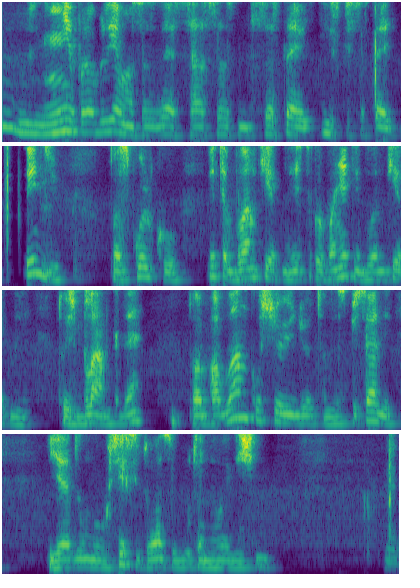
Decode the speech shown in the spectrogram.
не проблема создать, со, со, составить иск и составить претензию, поскольку это бланкетно. Есть такое понятие бланкетный, то есть бланк, да? По, по бланку все идет, там расписали. Я думаю, у всех ситуации будут аналогичны. Как,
